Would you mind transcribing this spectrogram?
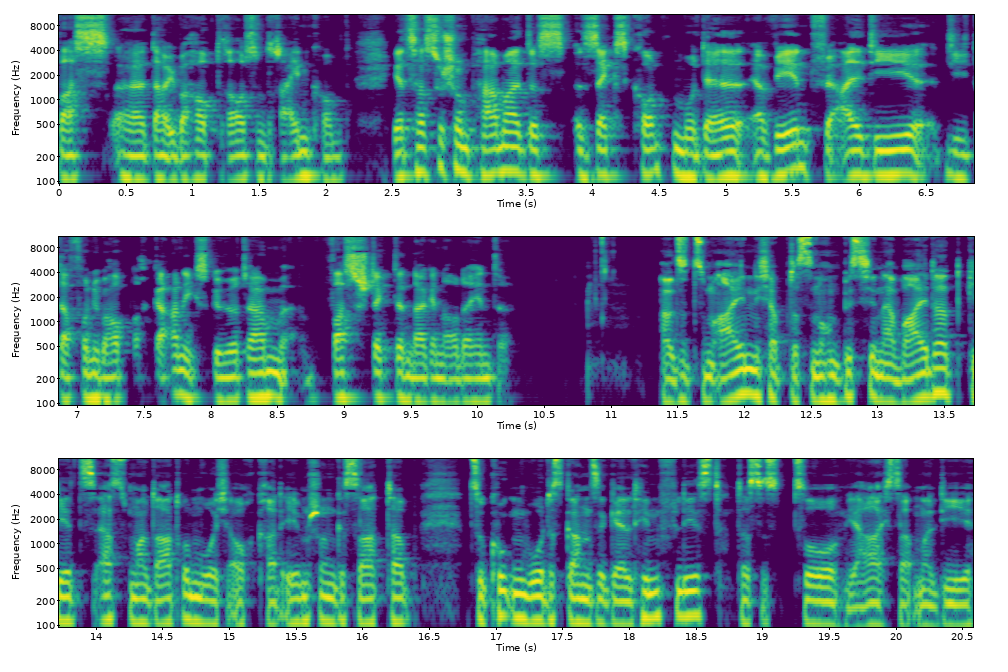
was äh, da überhaupt raus und reinkommt. Jetzt hast du schon ein paar Mal das Sechs-Konten-Modell erwähnt. Für all die, die davon überhaupt noch gar nichts gehört haben, was steckt denn da genau dahinter? Also zum einen, ich habe das noch ein bisschen erweitert, geht es erstmal darum, wo ich auch gerade eben schon gesagt habe, zu gucken, wo das ganze Geld hinfließt. Das ist so, ja, ich sag mal, die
